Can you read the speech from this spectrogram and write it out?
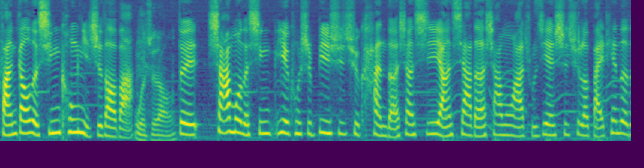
梵高的星空，你知道吧？我知道。对，沙漠的星夜空是必须去看的。像夕阳下的沙漠啊，逐渐失去了白天的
